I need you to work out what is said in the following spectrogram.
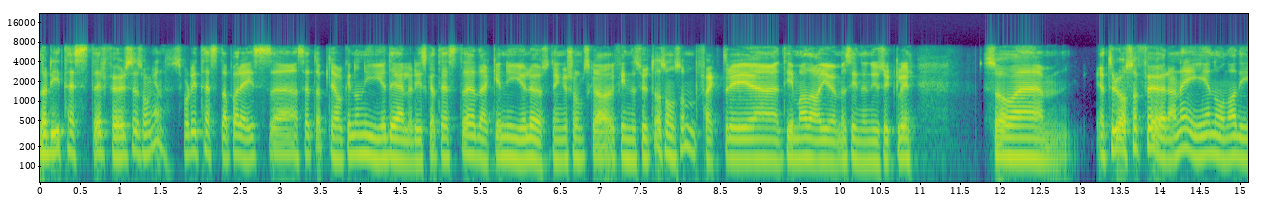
når de tester før sesongen, så får de testa på race eh, setup. De har ikke noen nye deler de skal teste. Det er ikke nye løsninger som skal finnes ut av, sånn som factory-teama gjør med sine nye sykler. Så jeg tror også førerne i noen av de,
